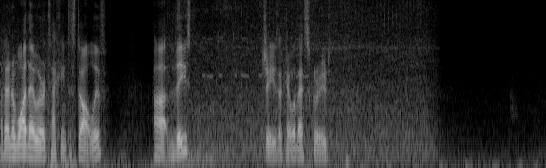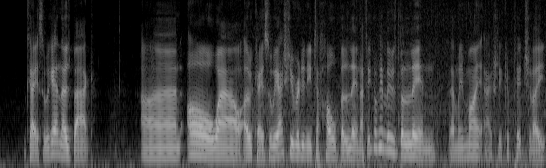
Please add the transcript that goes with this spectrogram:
I don't know why they were attacking to start with. Uh, these... Jeez, okay, well they're screwed. Okay, so we're getting those back. And, oh wow, okay, so we actually really need to hold Berlin. I think if we lose Berlin, then we might actually capitulate.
